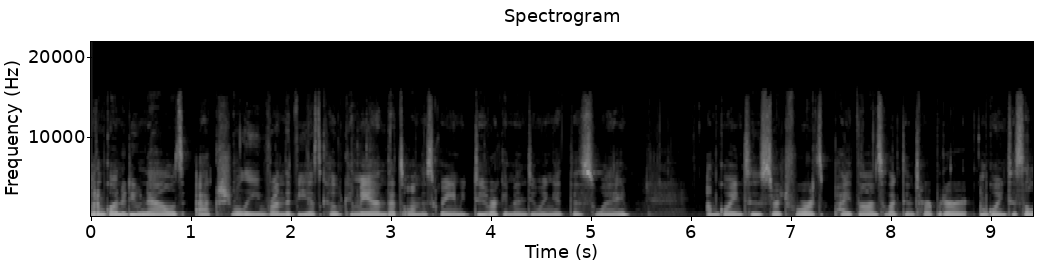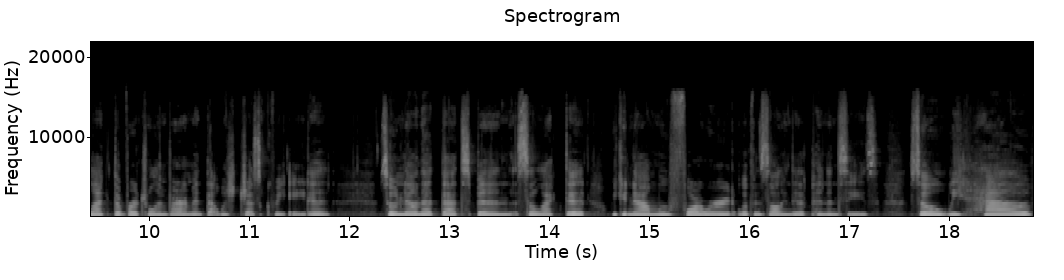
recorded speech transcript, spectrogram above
What I'm going to do now is actually run the VS Code command that's on the screen. We do recommend doing it this way. I'm going to search for Python select interpreter. I'm going to select the virtual environment that was just created. So now that that's been selected, we can now move forward with installing the dependencies. So we have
